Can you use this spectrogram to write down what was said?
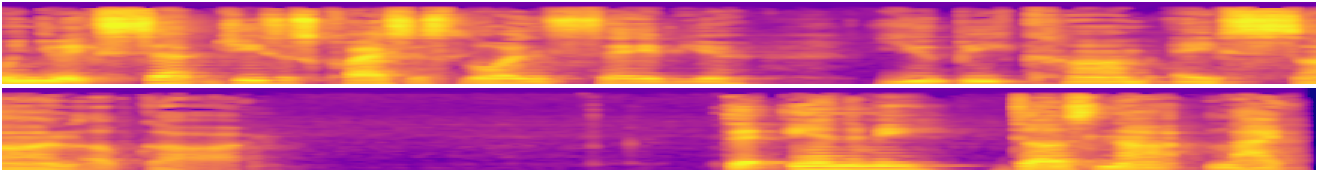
When you accept Jesus Christ as Lord and Savior, you become a son of God. The enemy does not like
